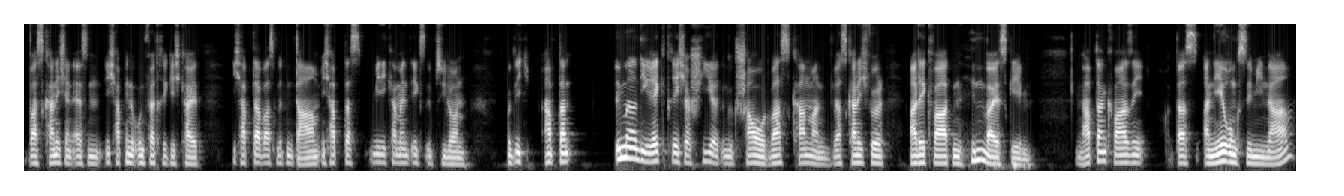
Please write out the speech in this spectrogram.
was kann ich denn essen? Ich habe hier eine Unverträglichkeit, ich habe da was mit dem Darm, ich habe das Medikament XY. Und ich habe dann immer direkt recherchiert und geschaut, was kann man, was kann ich für adäquaten Hinweis geben. Und habe dann quasi das Ernährungsseminar,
